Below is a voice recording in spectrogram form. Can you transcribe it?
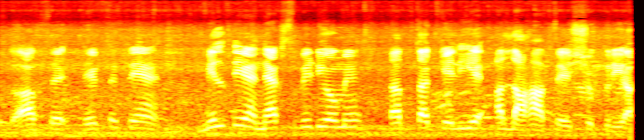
तो आप देख सकते हैं, मिलते हैं नेक्स्ट वीडियो में, तब तक के लिए अल्लाह हाफ़ शुक्रिया।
